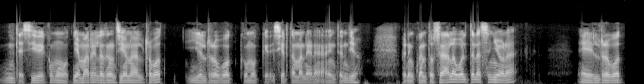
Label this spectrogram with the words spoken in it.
decide como llamarle la atención al robot y el robot como que de cierta manera entendió. Pero en cuanto se da la vuelta la señora, el robot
